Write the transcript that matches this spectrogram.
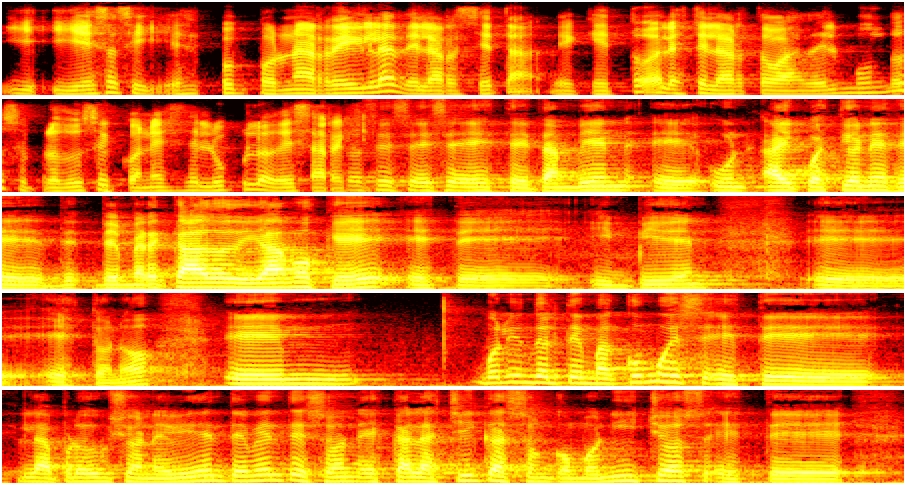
Y, es así, es por una regla de la receta de que toda la Estela Artois del mundo se produce con ese lúpulo de esa región. Entonces, este, también eh, hay cuestiones de, mercado, digamos, que este, impiden eh, esto, ¿no? Em, volviendo al tema, ¿cómo es este, la producción? Evidentemente son escalas chicas, son como nichos, este,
